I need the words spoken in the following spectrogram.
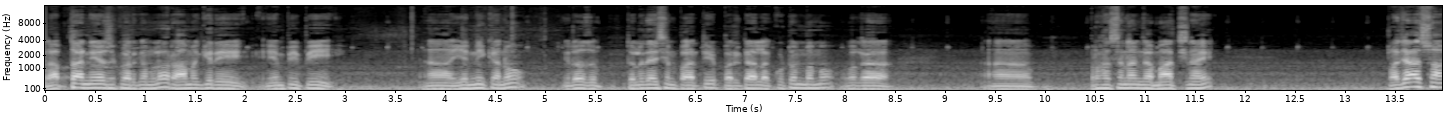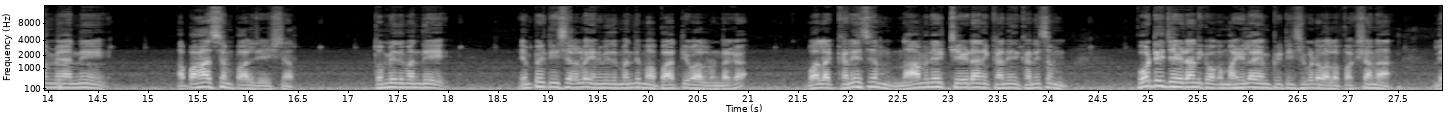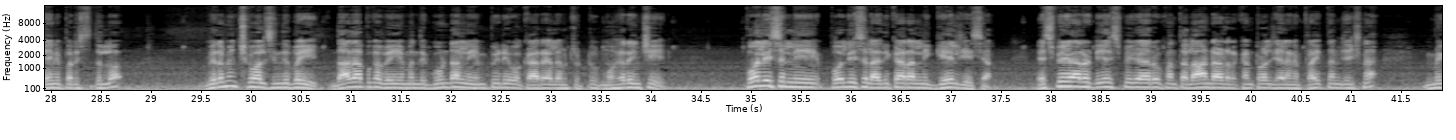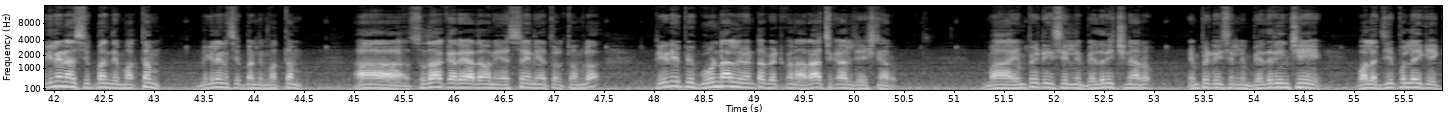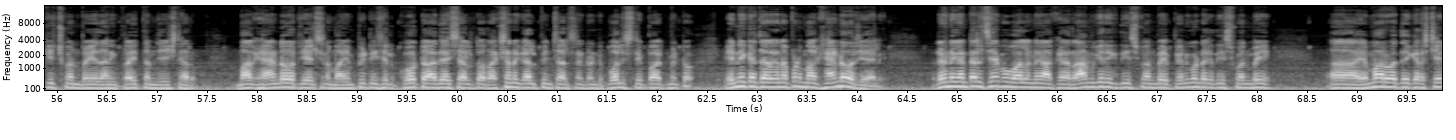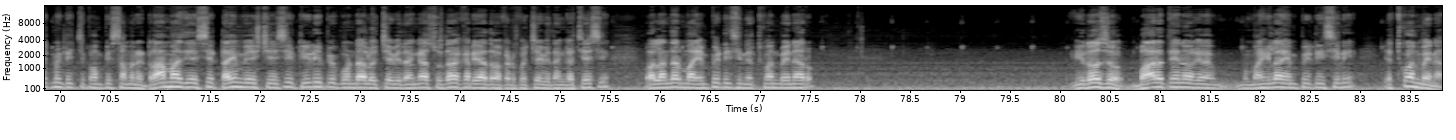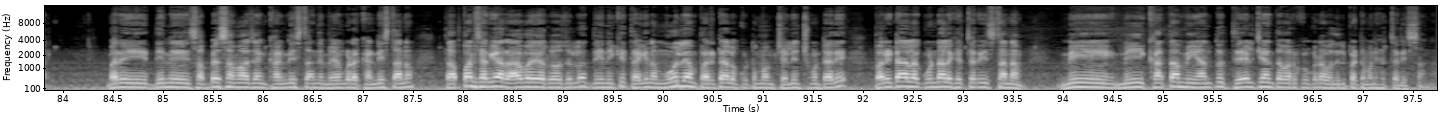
రప్తా నియోజకవర్గంలో రామగిరి ఎంపీపీ ఎన్నికను ఈరోజు తెలుగుదేశం పార్టీ పరిటాల కుటుంబము ఒక ప్రహసనంగా మార్చినాయి. ప్రజాస్వామ్యాన్ని అపహాస్యం పాలు చేసినారు. తొమ్మిది మంది ఎంపీటీసీలలో ఎనిమిది మంది మా పార్టీ వాళ్ళు ఉండగా వాళ్ళకి కనీసం నామినేట్ చేయడానికి కనీ- కనీసం పోటీ చేయడానికి ఒక మహిళా ఎంపీటీసీ కూడా వాళ్ళ పక్షాన లేని పరిస్థితుల్లో విరమించుకోవాల్సింది పోయి దాదాపుగా వెయ్యి మంది గూండాల్ని ఎంపీడీఓ కార్యాలయం చుట్టూ మోహరించి పోలీసుల్ని పోలీసుల అధికారాల్ని గేల్ చేశారు. ఎస్పీ గారు డీఎస్పీ గారు కొంత లా అండ్ ఆర్డర్ కంట్రోల్ చేయాలని ప్రయత్నం చేసిన మిగిలిన సిబ్బంది మొత్తం మిగిలిన సిబ్బంది మొత్తం సుధాకర్ యాదవ్ అని ఎస్ఐ నేతృత్వంలో టీడీపీ గూండాల్ని వెంట పెట్టుకుని అరాచకాలు చేసినారు. మా ఎంపీటీసీలని బెదిరించినారు. ఎంపీటీసీలని బెదిరించి వాళ్ళ జీపుల్లోకి ఎక్కించుకొని పోయేదానికి ప్రయత్నం చేసినారు. మాకు హ్యాండ్ ఓవర్ చేయాల్సిన మా ఎంపీటీసీలు కోర్టు ఆదేశాలతో రక్షణ కల్పించాల్సినటువంటి పోలీస్ డిపార్ట్మెంట్ ఎన్నిక జరిగినప్పుడు మాకు హ్యాండ్ ఓవర్ చేయాలి. రెండు గంటల సేపు వాళ్ళని అక్కడ రామగిరికి తీసుకొని పోయి పెనుగొండకు తీసుకొని పోయి ఎంఆర్ఓ దగ్గర స్టేట్మెంట్ ఇచ్చి పంపిస్తామని డ్రామా చేసి టైం వేస్ట్ చేసి టీడీపీ గుండాలు వచ్చే విధంగా సుధాకర్ యాదవ్ అక్కడికి వచ్చే విధంగా చేసి వాళ్ళందరూ మా ఎంపీటీసీని ఎత్తుకొని పోయినారు. ఈరోజు భారతీయ మహిళా ఎంపీటీసీని ఎత్తుకొని పోయినారు. మరి దీన్ని సభ్య సమాజం ఖండిస్తుంది మేము కూడా ఖండిస్తాను. తప్పనిసరిగా రాబోయే రోజుల్లో దీనికి తగిన మూల్యం పరిటాల కుటుంబం చెల్లించుకుంటుంది. పరిటాల గుండాలకు హెచ్చరిస్తున్నాం మీ మీ కథ మీ అంతు తేల్చేంత వరకు కూడా వదిలిపెట్టమని హెచ్చరిస్తున్నాం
